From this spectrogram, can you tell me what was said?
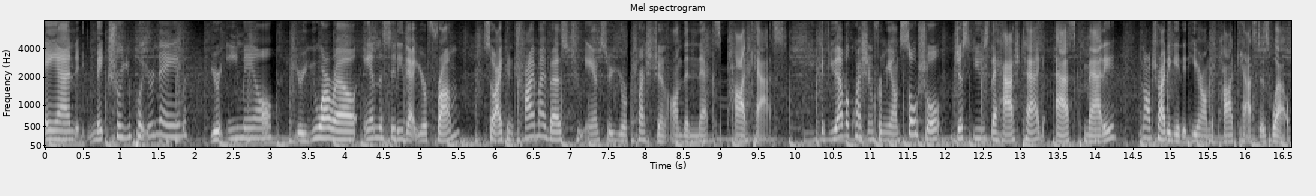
and make sure you put your name, your email, your URL, and the city that you're from so I can try my best to answer your question on the next podcast. If you have a question for me on social, just use the hashtag AskMattie and I'll try to get it here on the podcast as well.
